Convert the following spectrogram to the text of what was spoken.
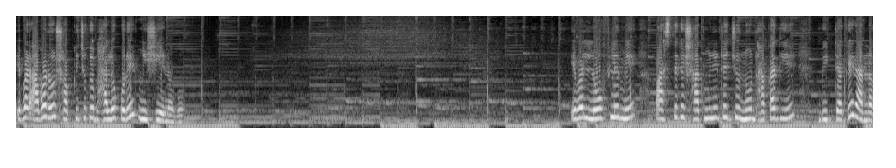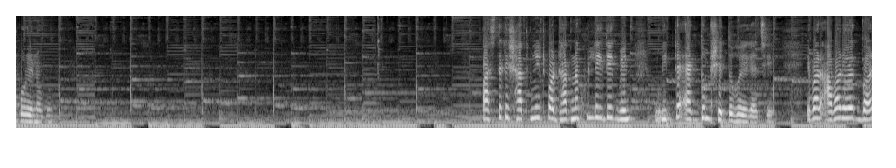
এবার আবারও সব কিছুকে ভালো করে মিশিয়ে নেব। এবার লো ফ্লেমে পাঁচ থেকে সাত মিনিটের জন্য ঢাকা দিয়ে বিটটাকে রান্না করে নেব। পাঁচ থেকে সাত মিনিট পর ঢাকনা খুললেই দেখবেন বিটটা একদম সেদ্ধ হয়ে গেছে। এবার আবারও একবার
